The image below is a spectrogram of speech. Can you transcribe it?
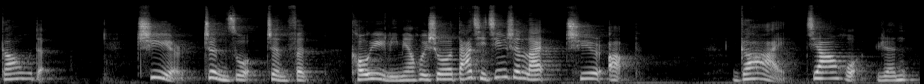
高的，cheer 振作振奋，口语里面会说打起精神来，cheer up。guy 家伙人。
